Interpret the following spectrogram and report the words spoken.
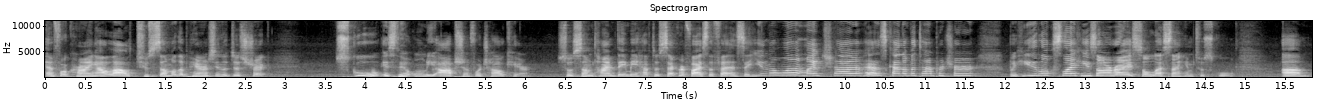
And for crying out loud, to some of the parents in the district, school is their only option for childcare. So sometimes they may have to sacrifice the fact and say, you know what, my child has kind of a temperature, but he looks like he's all right, so let's send him to school. Um,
